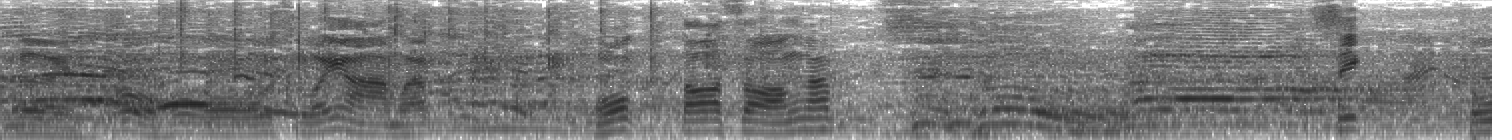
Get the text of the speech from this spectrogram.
ดเลย โอ้โห สวยงามครับหกต่อสองครับ ซิกทู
